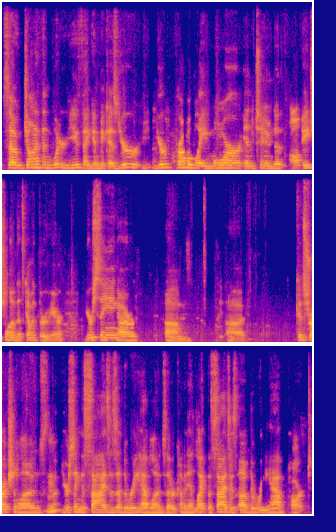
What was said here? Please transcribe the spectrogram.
So Jonathan, what are you thinking? Because you're you're probably more in tune to all, each loan that's coming through here. You're seeing our um, uh, construction loans. Mhm. You're seeing the sizes of the rehab loans that are coming in, like the sizes of the rehab part.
